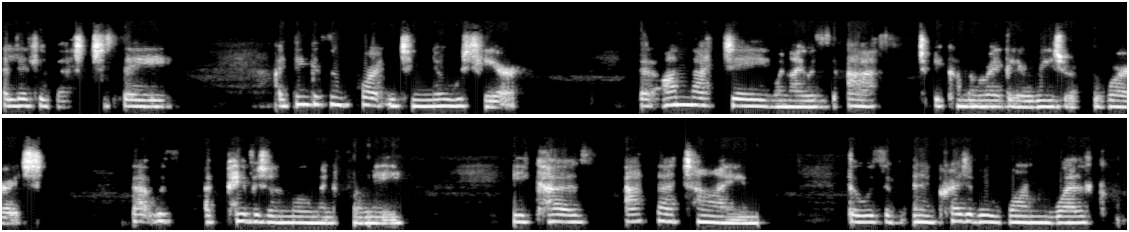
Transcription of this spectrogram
a little bit to say I think it's important to note here that on that day when I was asked to become a regular reader of the word, that was a pivotal moment for me because at that time there was an incredible warm welcome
